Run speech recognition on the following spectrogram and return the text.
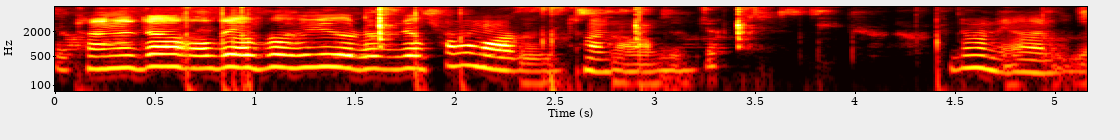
Bir tane daha halı yapabiliyoruz. Yapalım abi bir tane alacak. Değil mi yani?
